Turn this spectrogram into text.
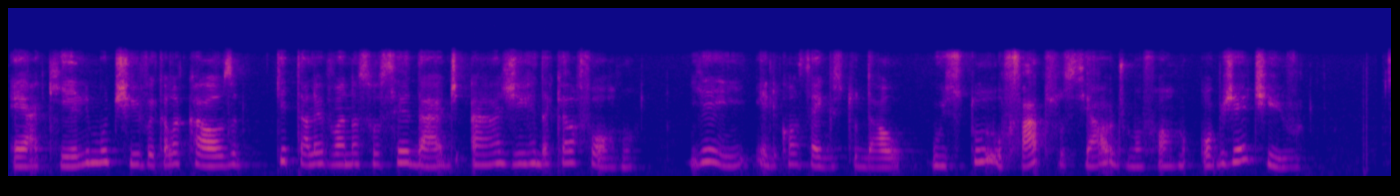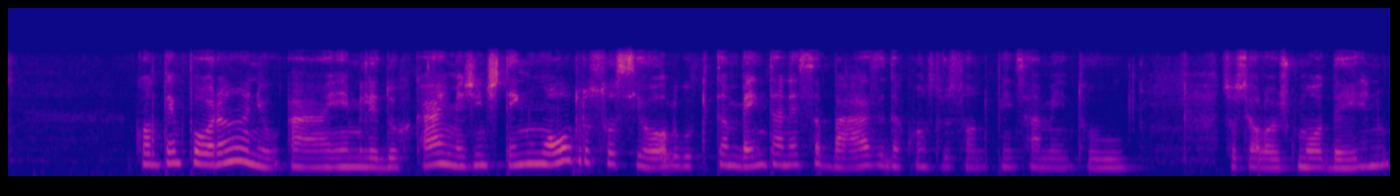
é aquele motivo, aquela causa que está levando a sociedade a agir daquela forma. E aí ele consegue estudar o, estudo, o fato social de uma forma objetiva. Contemporâneo a Emily Durkheim, a gente tem um outro sociólogo que também está nessa base da construção do pensamento sociológico moderno.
